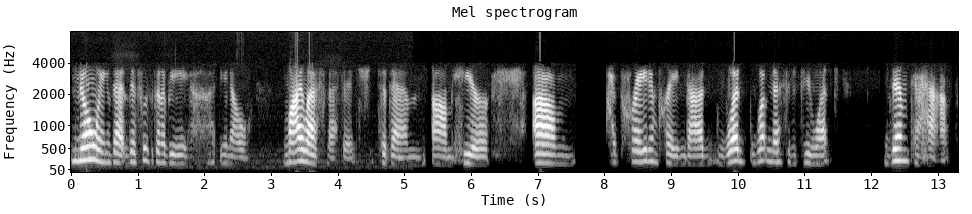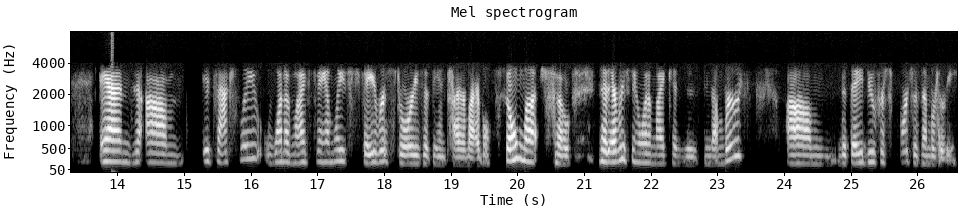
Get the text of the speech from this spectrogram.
knowing that this was going to be, you know, my last message to them um, here, um, I prayed and prayed, God, what what message do you want them to have? And um, it's actually one of my family's favorite stories of the entire Bible. So much so that every single one of my kids is numbers um, that they do for sports is number three.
